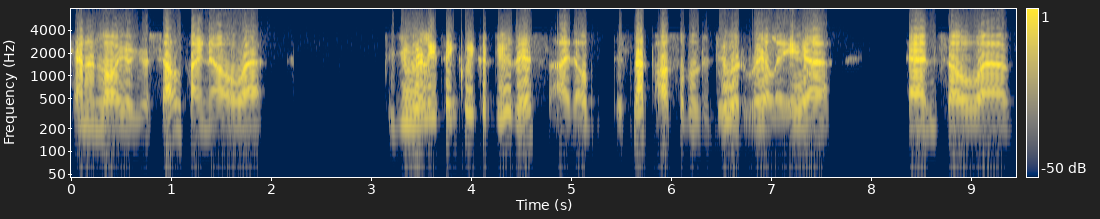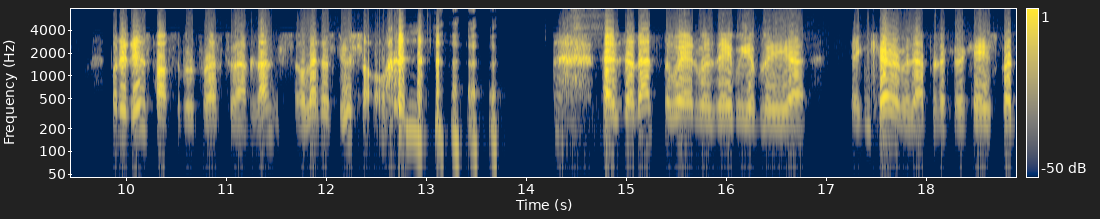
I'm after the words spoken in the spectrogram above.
canon lawyer yourself, I know. Uh, did you really think we could do this? I don't, it's not possible to do it, really. Uh, and so, uh, but it is possible for us to have lunch, so let us do so. and so that's the way it was amiably uh, taken care of in that particular case. But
